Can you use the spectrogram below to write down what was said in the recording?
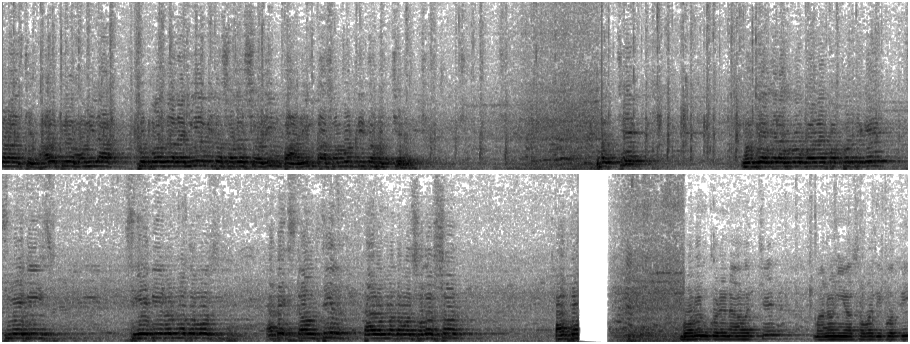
করা হচ্ছে। ভারতীয় মহিলা ফুটবল দলের নিয়মিত সদস্য সম্বর্ধিত হচ্ছে। নদিয়া জেলা পক্ষ থেকে সিএবি সিএবির অন্যতম অ্যাপেক্স কাউন্সিল, তার অন্যতম সদস্য। বরণ করে নেওয়া হচ্ছে মাননীয় সভাধিপতি।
